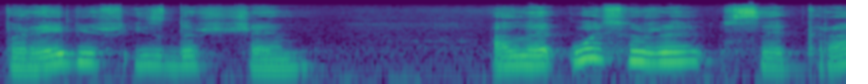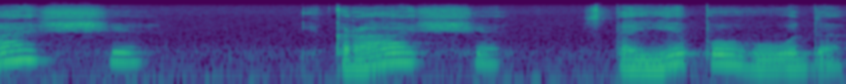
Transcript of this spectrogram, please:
переміж із дощем. Але ось уже все краще і краще стає погода.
